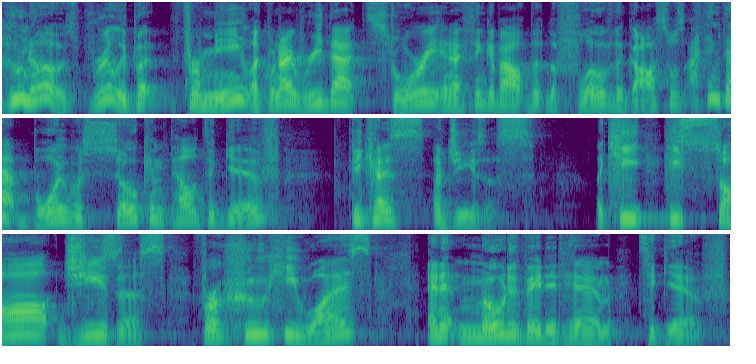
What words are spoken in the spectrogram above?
who knows, really? But for me, like when I read that story and I think about the, the flow of the Gospels, I think that boy was so compelled to give because of Jesus. Like he, he saw Jesus for who he was, and it motivated him to give.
